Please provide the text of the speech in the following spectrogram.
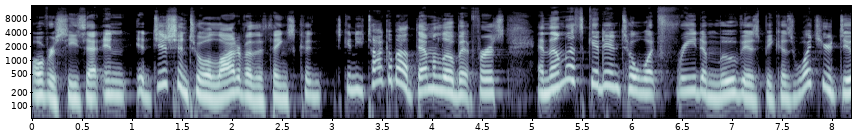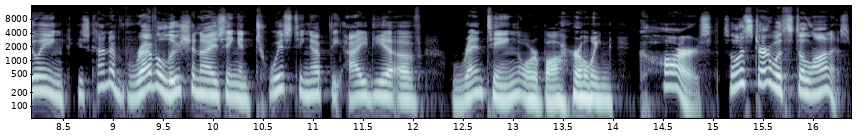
overseas that, in addition to a lot of other things, can, can you talk about them a little bit first? And then let's get into what free to move is, because what you're doing is kind of revolutionizing and twisting up the idea of renting or borrowing cars. So let's start with Stellantis.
